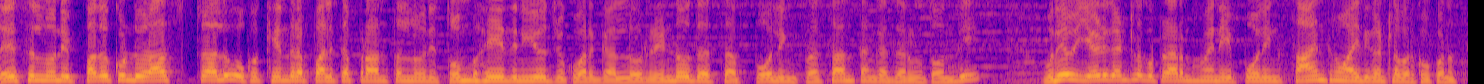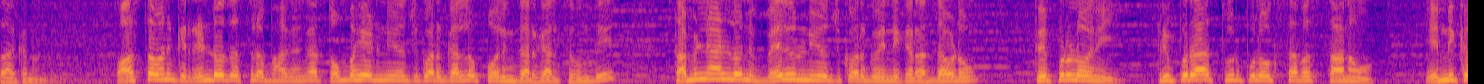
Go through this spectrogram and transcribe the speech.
దేశంలోని పదకొండు రాష్ట్రాలు ఒక కేంద్రపాలిత ప్రాంతంలోని తొంభై ఐదు నియోజకవర్గాల్లో రెండో దశ పోలింగ్ ప్రశాంతంగా జరుగుతోంది. ఉదయం ఏడు గంటలకు ప్రారంభమైన ఈ పోలింగ్ సాయంత్రం ఐదు గంటల వరకు కొనసాగనుంది. వాస్తవానికి రెండో దశలో భాగంగా తొంభై ఏడు నియోజకవర్గాల్లో పోలింగ్ జరగాల్సి ఉంది. తమిళనాడులోని వేలూరు నియోజకవర్గం ఎన్నిక రద్దవడం త్రిపురలోని త్రిపుర తూర్పు లోక్సభ స్థానం ఎన్నిక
